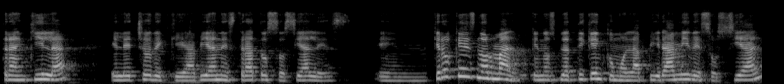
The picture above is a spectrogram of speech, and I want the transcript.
tranquila el hecho de que habían estratos sociales creo que es normal que nos platiquen como la pirámide social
